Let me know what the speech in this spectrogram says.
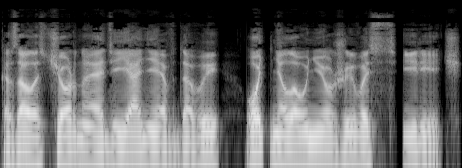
Казалось, черное одеяние вдовы отняло у нее живость и речь.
